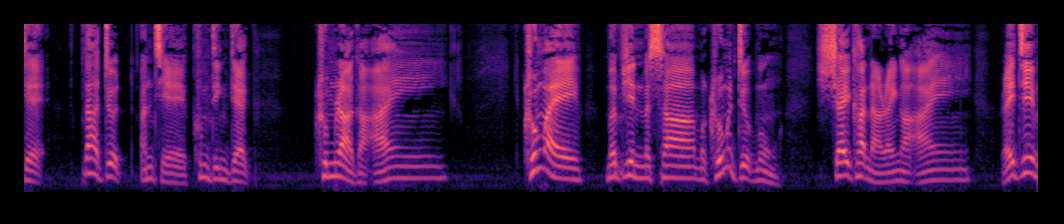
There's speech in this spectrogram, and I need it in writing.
ချက် တာတုတ်အန်ချေခုမ်တင်းဒက်ခရုမရာကအိုင်ခရုမိုင်မပြင်းမစာမခရုမတုမုံရှိုက်ခနာရိုင်းကအိုင်ရိုက်တင်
